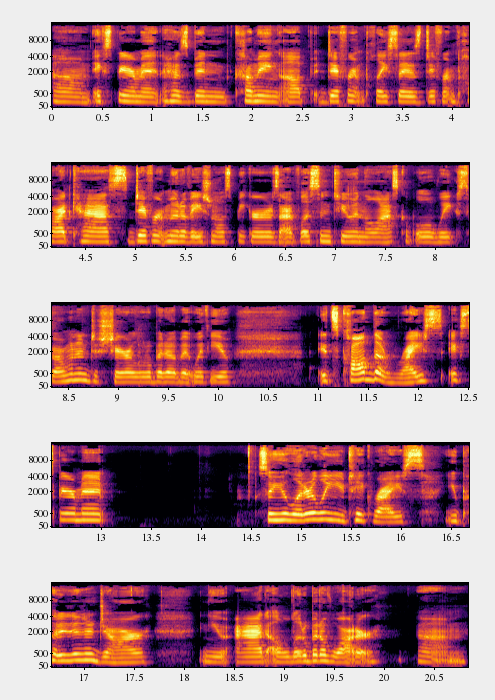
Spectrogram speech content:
um, experiment has been coming up different places, different podcasts, different motivational speakers I've listened to in the last couple of weeks. So I wanted to share a little bit of it with you. It's called the rice experiment. So you literally you take rice, you put it in a jar, and you add a little bit of water, um,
